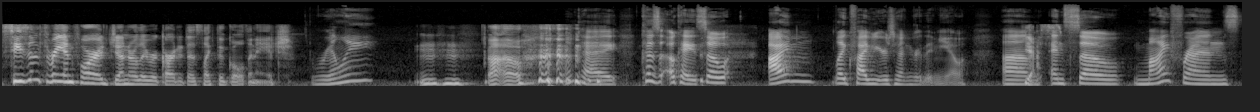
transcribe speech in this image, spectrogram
season three and four are generally regarded as like the golden age. really? Mm-hmm. Uh oh. Okay. Cuz okay, so I'm like 5 years younger than you. Um Yes. and so my friends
